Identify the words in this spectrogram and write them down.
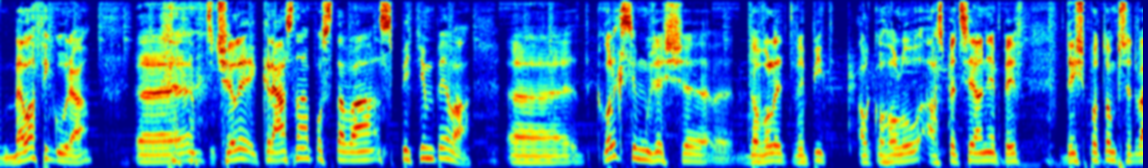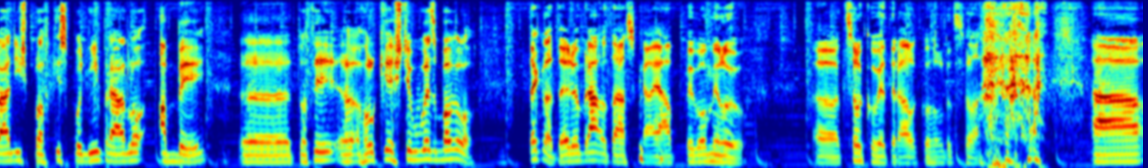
Bela figura, eh, čili krásná postava s pitím piva. Eh, kolik si můžeš eh, dovolit vypít alkoholu a speciálně piv, když potom předvádíš plavky spodní prádlo, aby eh, to ty eh, holky ještě vůbec bavilo? Takhle, to je dobrá otázka, já pivo miluju. Uh, celkově teda alkohol docela. a,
